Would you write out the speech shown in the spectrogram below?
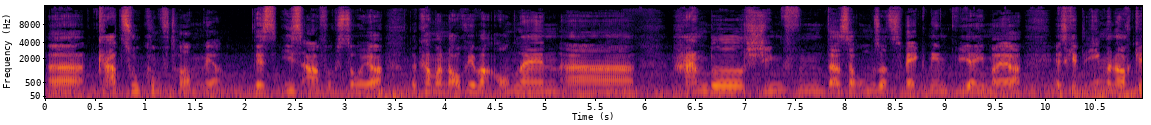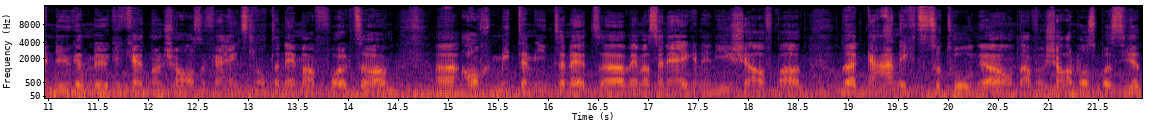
keine Zukunft haben werden. Das ist einfach so, ja. Da kann man auch über Online Handel schimpfen, dass er Umsatz wegnimmt, wie auch immer. Ja. Es gibt immer noch genügend Möglichkeiten und Chancen für Einzelunternehmer Erfolg zu haben, äh, auch mit dem Internet, äh, wenn man seine eigene Nische aufbaut und gar nichts zu tun ja, und einfach schauen, was passiert,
